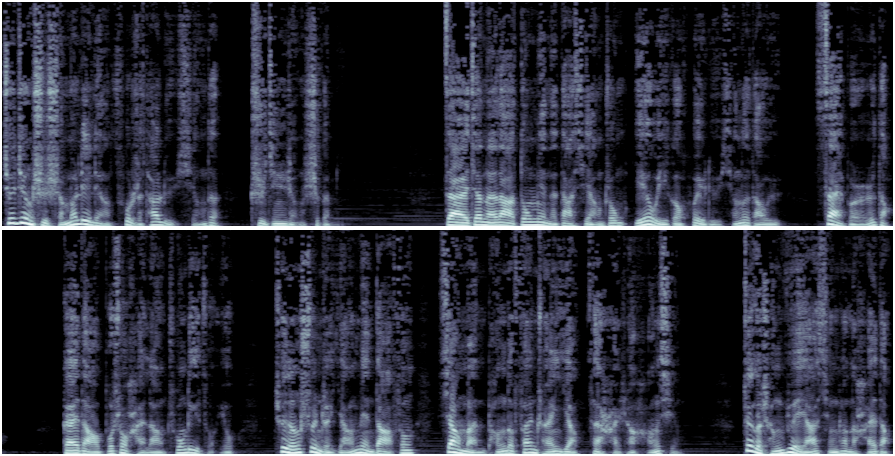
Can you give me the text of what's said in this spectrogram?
究竟是什么力量促使它旅行的，至今仍是个谜。在加拿大东面的大西洋中，也有一个会旅行的岛屿——塞布尔岛。该岛不受海浪冲力左右，却能顺着洋面大风，像满棚的帆船一样在海上航行。这个呈月牙形状的海岛，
